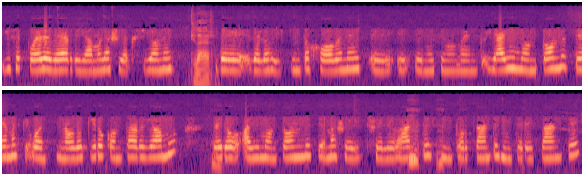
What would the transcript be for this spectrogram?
y se puede ver, digamos, las reacciones de, de, los distintos jóvenes eh, eh, en ese momento. Y hay un montón de temas que, bueno, no lo quiero contar, digamos, pero hay un montón de temas relevantes, importantes, interesantes,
